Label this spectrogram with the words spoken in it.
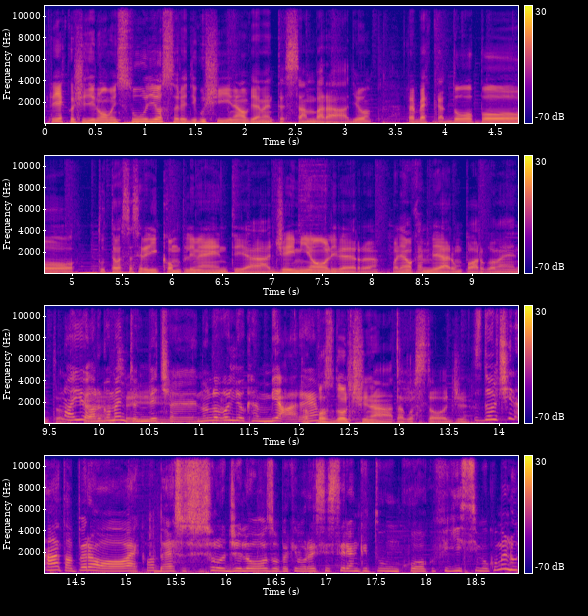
Rieccoci di nuovo in studio, storie di cucina, ovviamente Samba Radio. Rebecca, dopo tutta questa serie di complimenti a Jamie Oliver, vogliamo cambiare un po' argomento? No, io l'argomento sei invece non lo voglio cambiare. Troppo sdolcinata quest'oggi. Sdolcinata, però, ecco, vabbè, adesso sei solo geloso perché vorresti essere anche tu un cuoco fighissimo come lui.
